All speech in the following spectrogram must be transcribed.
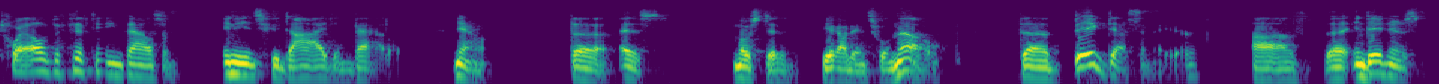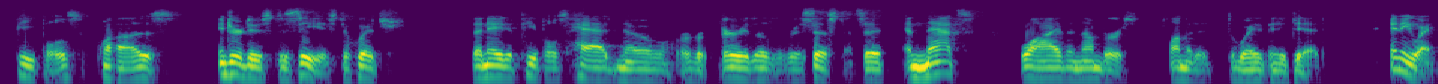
12 to 15,000 Indians who died in battle. Now, the as most of the audience will know, the big decimator of the indigenous peoples was introduced disease, to which the native peoples had no or very little resistance. And that's why the numbers plummeted the way they did. Anyway,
